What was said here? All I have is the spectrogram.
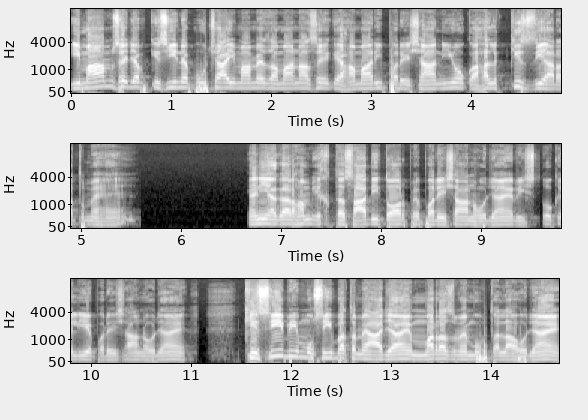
इमाम से जब किसी ने पूछा, इमाम ज़माना से, कि हमारी परेशानियों का हल किस ज़ियारत में है? यानी अगर हम इकतसादी तौर पे परेशान हो जाएँ, रिश्तों के लिए परेशान हो जाएँ, किसी भी मुसीबत में आ जाएँ, मरज़ में मुबतला हो जाएँ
